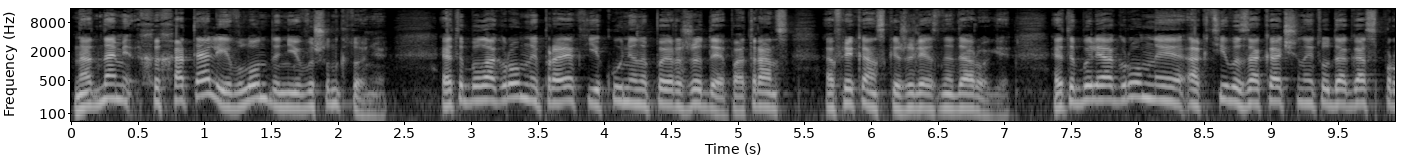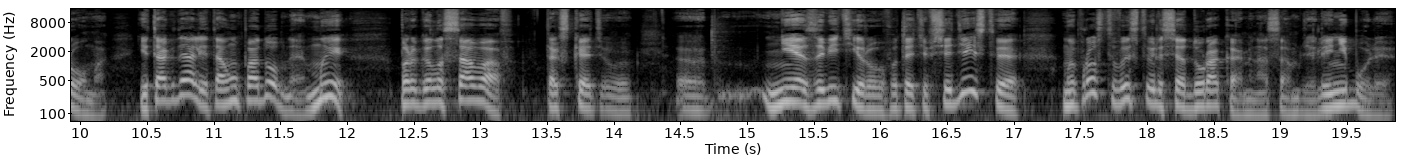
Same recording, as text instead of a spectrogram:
Над нами хохотали и в Лондоне, и в Вашингтоне. Это был огромный проект Якунина по РЖД, по трансафриканской железной дороге. Это были огромные активы, закачанные туда «Газпрома» и так далее и тому подобное. Мы, проголосовав, так сказать, э, не заветировав вот эти все действия, мы просто выставили себя дураками, на самом деле, и не более.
